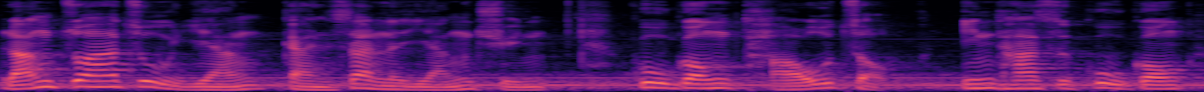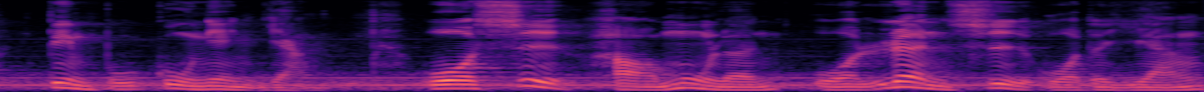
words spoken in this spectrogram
狼抓住羊，赶散了羊群。雇工逃走，因他是雇工，并不顾念羊。我是好牧人，我认识我的羊，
